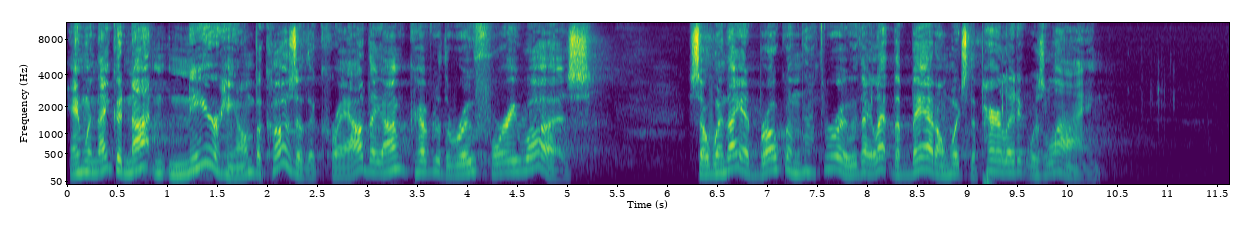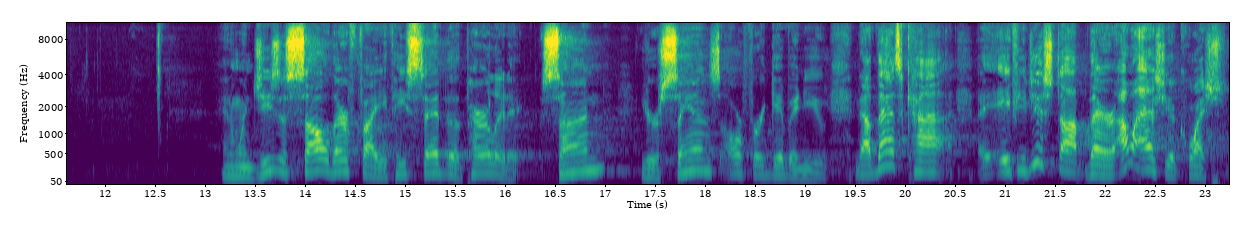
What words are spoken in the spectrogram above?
And when they could not near him because of the crowd, they uncovered the roof where he was. So when they had broken through, they let the bed on which the paralytic was lying. And when Jesus saw their faith, he said to the paralytic, Son, your sins are forgiven you. Now that's kind if you just stop there, I want to ask you a question.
